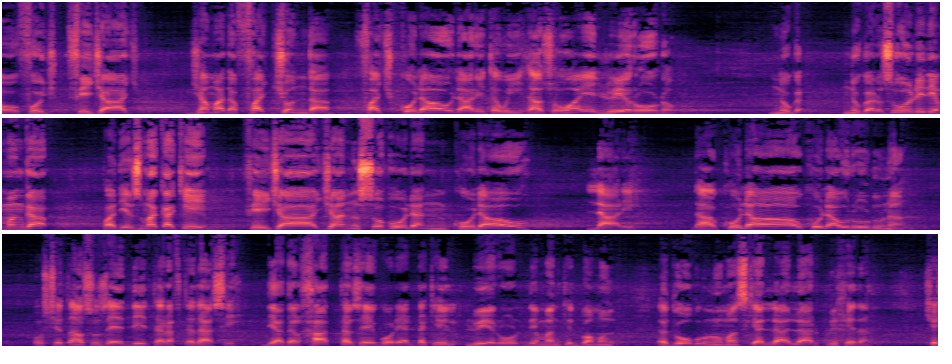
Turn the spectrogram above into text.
او فج فجاج جمع د فجون دا فج کلاو لارې ته وي تاسو وایې لوی روډ نو نو ګرځولې دي منګه په دې ځمکه کې فجاجن سبولن کولاو لارې دا کولاو کولاو روډونه اوس چې تاسو زه دې طرف ته داسې بیا د الخات ته زه ګورې هلته کې لوی روډ دی من کې دوه من د دوه غرونو منځ کې الله لار پریښې ده چې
